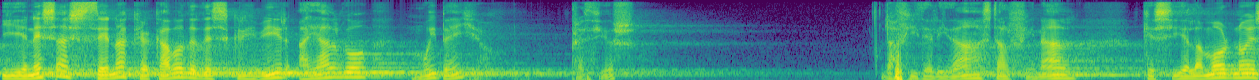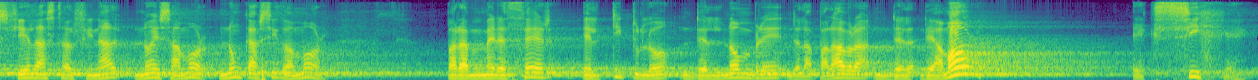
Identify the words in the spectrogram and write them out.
Y en esa escena que acabo de describir hay algo muy bello, precioso. La fidelidad hasta el final, que si el amor no es fiel hasta el final, no es amor, nunca ha sido amor. Para merecer el título del nombre, de la palabra de, amor, exige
